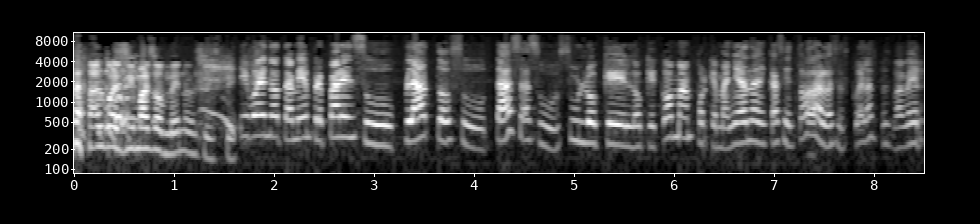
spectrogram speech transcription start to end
Algo así más o menos, este. Y bueno, también preparen su plato, su taza, su, su lo que lo que coman, porque mañana en casi en todas las escuelas pues va a haber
